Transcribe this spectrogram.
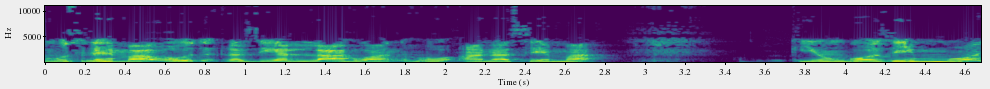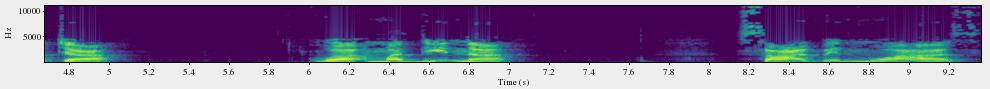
Musleh maud raziallahu anhu anasema kiongozi mmoja wa madina saad bin muaz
